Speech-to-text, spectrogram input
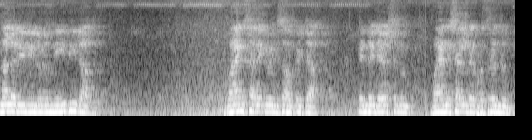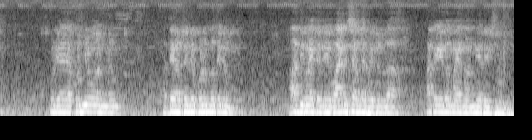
നല്ല രീതിയിൽ ഒരു നീതി ലാബ് വായനശാലയ്ക്ക് വേണ്ടി സമർപ്പിച്ച എന്റെ ജ്യേഷ്ഠനും വായനശാലയുടെ പ്രസിഡന്റും കൂടിയായ കുഞ്ഞുമോഹനും അദ്ദേഹത്തിന്റെ കുടുംബത്തിനും ആദ്യമായി തന്നെ വായനശാലയുടെ പേരിലുള്ള അകൈതമായ നന്ദി അറിയിച്ചുകൊണ്ട്.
